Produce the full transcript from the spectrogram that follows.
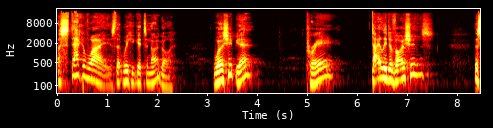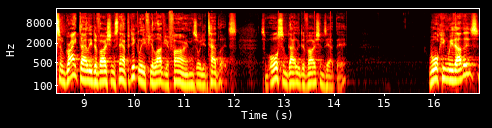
a stack of ways that we could get to know God. Worship, yeah. Prayer, daily devotions, there's some great daily devotions now, particularly if you love your phones or your tablets. Some awesome daily devotions out there. Walking with others.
